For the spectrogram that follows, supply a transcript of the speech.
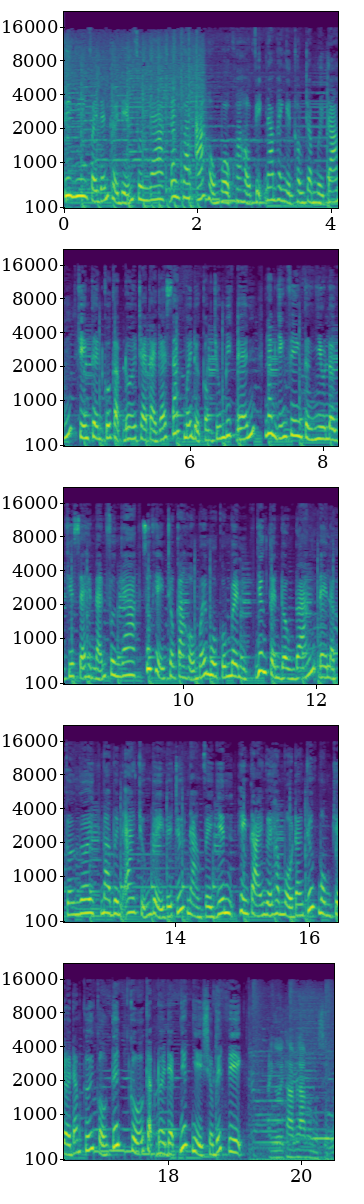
Tuy nhiên, phải đến thời điểm Phương Nga đăng quang Á hậu 1 Hoa hậu Việt Nam 2018, chuyện tình của cặp đôi trai tài gái sắc mới được công chúng biết đến. Nam diễn viên từng nhiều lần chia sẻ hình ảnh Phương Nga xuất hiện trong căn hộ mới mua của mình. Dân tình đồn đoán đây là cơ ngơi mà Bình An chuẩn bị để trước nàng về dinh. Hiện tại người hâm mộ đang rất mong chờ đám cưới cổ tích của cặp đôi đẹp nhất nhì showbiz Việt. Anh ơi tham lam một xíu.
